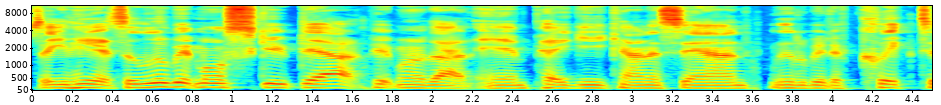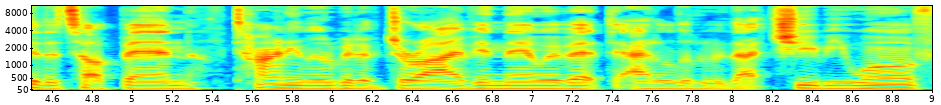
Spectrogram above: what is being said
So you can hear it's a little bit more scooped out, a bit more of that Ampeggy kind of sound, a little bit of click to the top end, tiny little bit of drive in there with it to add a little bit of that tubey warmth.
